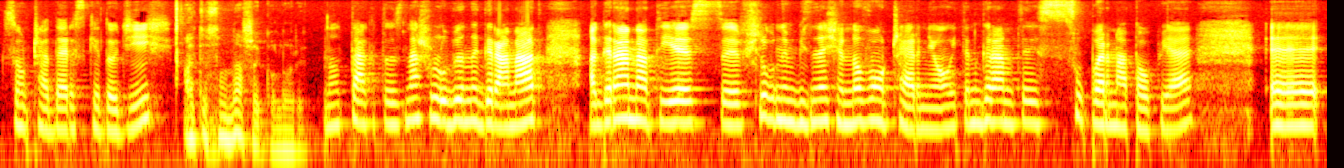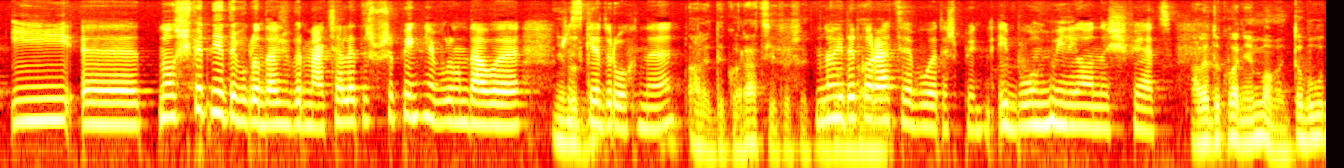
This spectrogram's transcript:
są czaderskie do dziś. Ale to są nasze kolory. No tak, to jest nasz ulubiony granat, a granat jest e, w ślubnym biznesie nową czernią i ten granat jest super na topie. E, I e, no świetnie Ty wyglądałeś w granacie, ale też przepięknie wyglądały no, wszystkie druchny. Ale dekoracje też jak No i dekoracje były też piękne i było miliony świec. Ale dokładnie moment. To był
